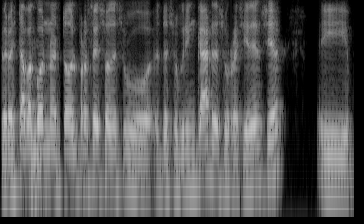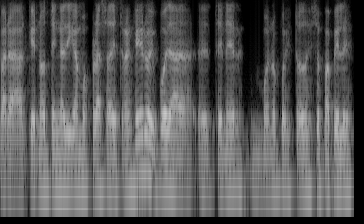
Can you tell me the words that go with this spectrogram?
pero estaba con el, todo el proceso de su, de su green card, de su residencia, y para que no tenga, digamos, plaza de extranjero y pueda eh, tener, bueno, pues todos esos papeles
